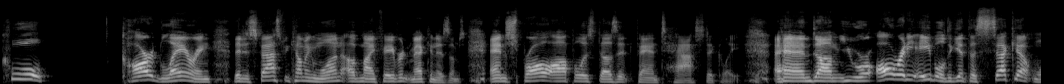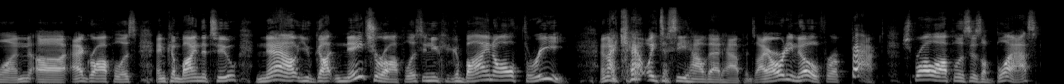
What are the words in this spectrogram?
cool card layering that is fast becoming one of my favorite mechanisms. And Sprawlopolis does it fantastically. And um, you were already able to get the second one, uh, Agropolis, and combine the two. Now you've got Naturopolis, and you can combine all three. And I can't wait to see how that happens. I already know for a fact Sprawlopolis is a blast.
